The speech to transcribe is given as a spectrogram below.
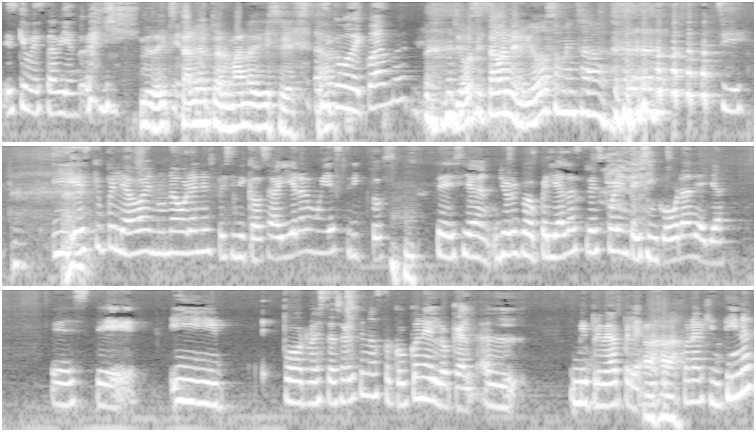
es que me está viendo aquí. Desde ahí te está viendo tu hermano y dice, Así "Está- como de cuándo. yo sí estaba nervioso, mensa. Sí. Y es que peleaba en una hora en específica, o sea, ahí eran muy estrictos. Te decían, yo recuerdo, peleé a las 3.45 hora de allá. Este, y por nuestra suerte nos tocó con el local, al, mi primera pelea, me Ajá. tocó con Argentina.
